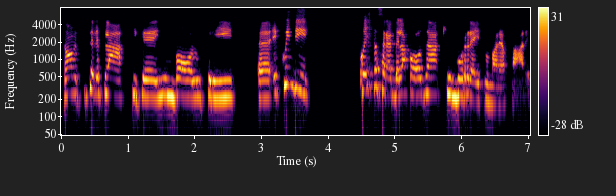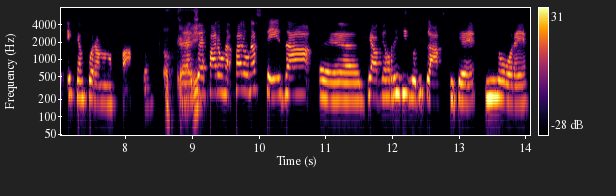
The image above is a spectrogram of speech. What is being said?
no? tutte le plastiche, gli involucri eh, e quindi questa sarebbe la cosa che vorrei provare a fare e che ancora non ho fatto. Okay. Eh, cioè fare una, fare una spesa eh, che abbia un residuo di plastiche minore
